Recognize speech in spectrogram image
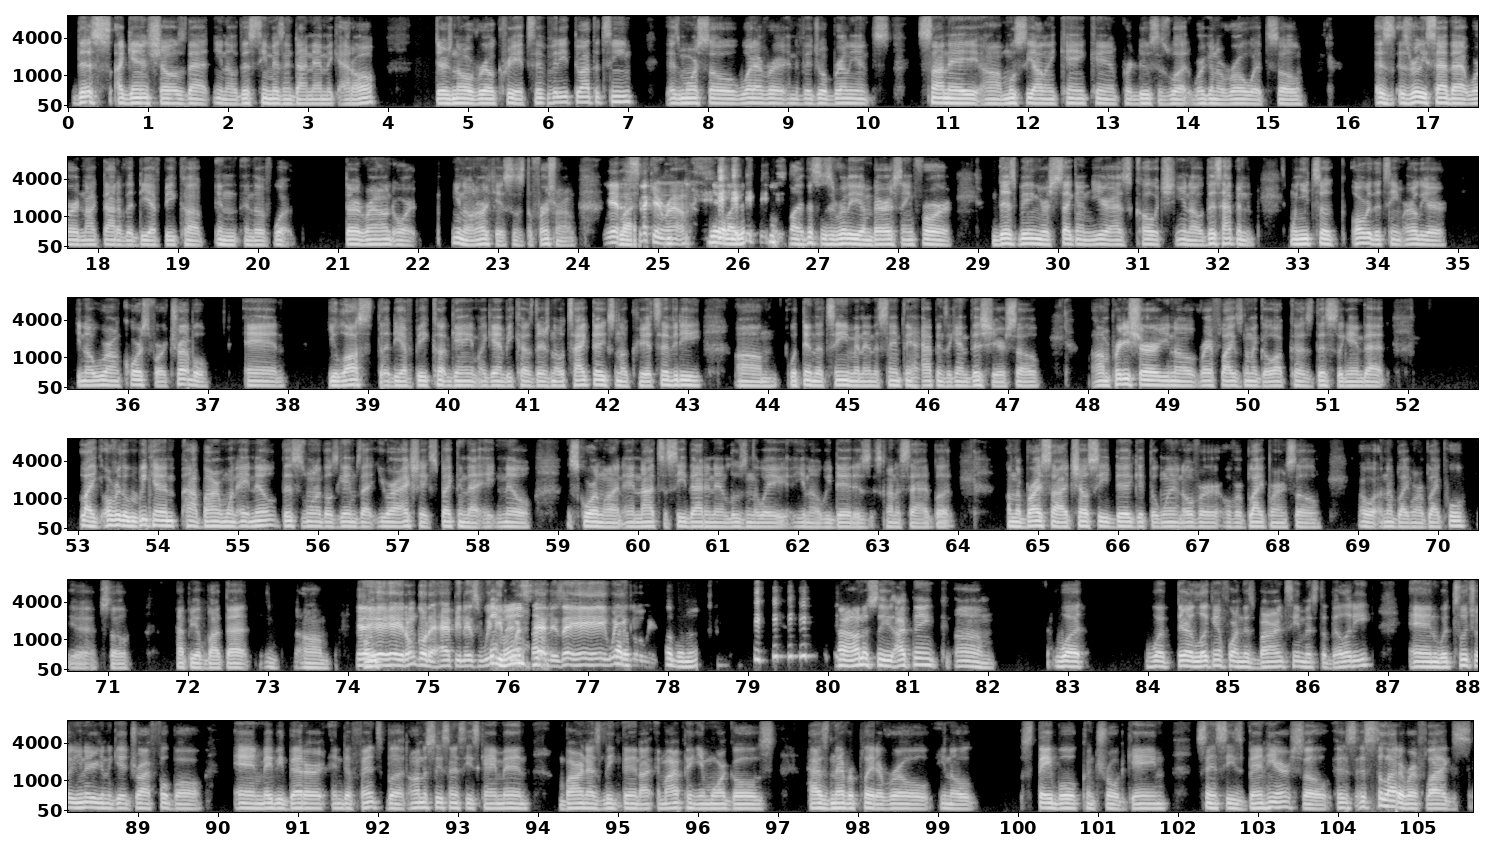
this again shows that you know this team isn't dynamic at all. There's no real creativity throughout the team. It's more so whatever individual brilliance Sane, uh, Musiala, and Kane can produce is what we're gonna roll with. So it's, it's really sad that we're knocked out of the DFB Cup in in the what third round or you know in our case this is the first round. Yeah, the like, second round. yeah, like like this is really embarrassing for this being your second year as coach, you know, this happened when you took over the team earlier. You know, we are on course for a treble and you lost the DFB Cup game again because there's no tactics, no creativity um, within the team. And then the same thing happens again this year. So I'm pretty sure, you know, red flags going to go up because this is a game that like over the weekend, how Bayern won 8 0. This is one of those games that you are actually expecting that 8 0 score line and not to see that and then losing the way you know we did is, is kind of sad but on the bright side chelsea did get the win over over blackburn. So oh not blackburn or blackpool. Yeah so happy about that. Um hey only, hey hey don't go to happiness. We hey, need man, more sadness. Hey hey hey where you going? uh, honestly i think um what what they're looking for in this Bayern team is stability. And with Tuchel, you know you're going to get dry football and maybe better in defense. But honestly, since he's came in, Bayern has leaked in, in my opinion, more goals. Has never played a real, you know, stable, controlled game since he's been here. So it's it's a lot of red flags.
